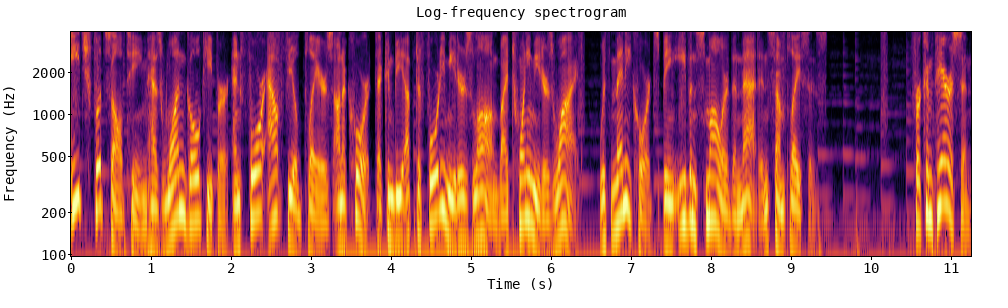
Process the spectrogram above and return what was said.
Each futsal team has one goalkeeper and four outfield players on a court that can be up to 40 meters long by 20 meters wide, with many courts being even smaller than that in some places. For comparison,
